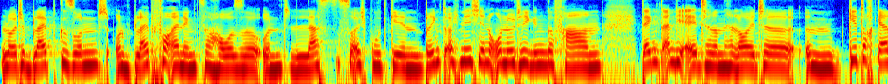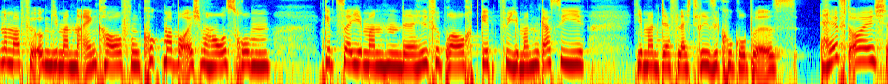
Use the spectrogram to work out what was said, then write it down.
Leute, bleibt gesund und bleibt vor allen Dingen zu Hause und lasst es euch gut gehen. Bringt euch nicht in unnötigen Gefahren. Denkt an die älteren Leute. Ähm, geht doch gerne mal für irgendjemanden einkaufen. Guckt mal bei euch im Haus rum. Gibt es da jemanden, der Hilfe braucht? Geht für jemanden Gassi? Jemand, der vielleicht Risikogruppe ist? Helft euch,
